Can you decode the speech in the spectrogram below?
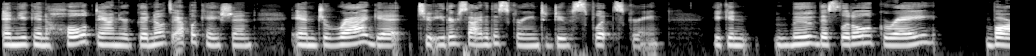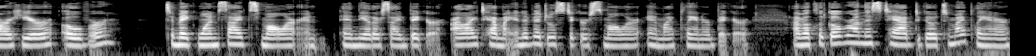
and you can hold down your GoodNotes application and drag it to either side of the screen to do split screen. You can move this little gray bar here over to make one side smaller and, and the other side bigger. I like to have my individual stickers smaller and my planner bigger. I'm to click over on this tab to go to my planner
